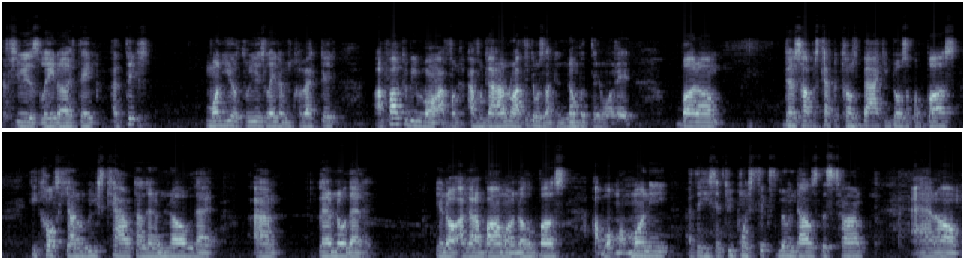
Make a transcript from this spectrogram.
a few years later. I think I think it's one year or three years later. I'm corrected. I probably could be wrong. I, for, I forgot. I don't know. I think there was like a number thing on it, but um, Dennis Hopper's captain comes back. He blows up a bus he calls Keanu Reeves' character, I let him know that, um, let him know that, you know, I got a bomb on another bus. I want my money. I think he said 3.6 million dollars this time, and um,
